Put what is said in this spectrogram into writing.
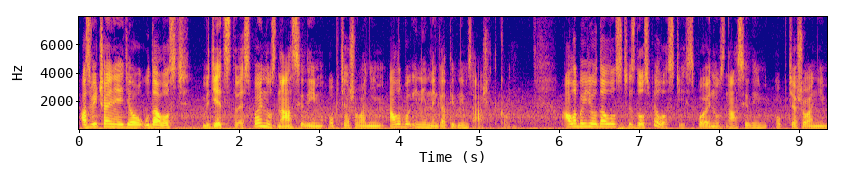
A zvyčajne ide o udalosť v detstve spojenú s násilím, obťažovaním alebo iným negatívnym zážitkom. Alebo ide o udalosť z dospelosti spojenú s násilím, obťažovaním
